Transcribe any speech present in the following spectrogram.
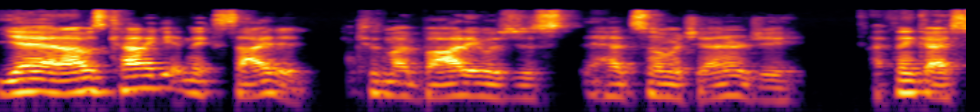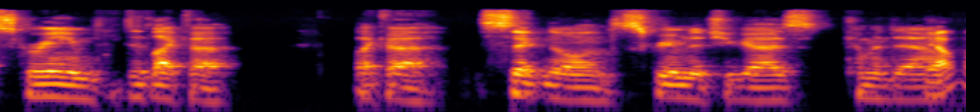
Yeah, and I was kind of getting excited because my body was just had so much energy. I think I screamed, did like a like a signal and screamed at you guys coming down. Yep.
